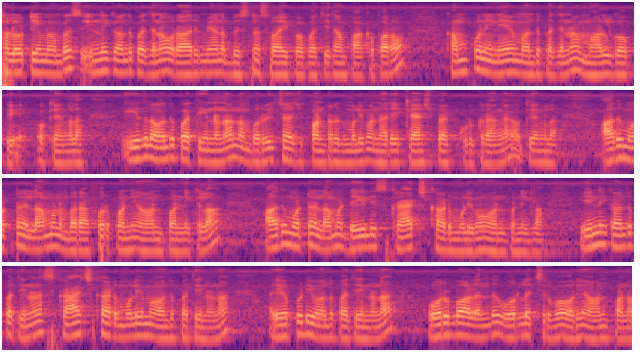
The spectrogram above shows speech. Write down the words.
ஹலோ டீம் மெம்பர்ஸ் இன்றைக்கி வந்து பார்த்திங்கன்னா ஒரு அருமையான பிஸ்னஸ் வாய்ப்பை பற்றி தான் பார்க்க போகிறோம் கம்பெனி நேம் வந்து பார்த்திங்கன்னா மால்கோபே ஓகேங்களா இதில் வந்து பார்த்திங்கன்னா நம்ம ரீசார்ஜ் பண்ணுறது மூலிமா நிறைய கேஷ்பேக் கொடுக்குறாங்க ஓகேங்களா அது மட்டும் இல்லாமல் நம்ம ரெஃபர் பண்ணி ஆன் பண்ணிக்கலாம். அது மட்டும் இல்லாமல் டெய்லி ஸ்க்ராட்ச் கார்டு மூலிமா ஆன் பண்ணிக்கலாம். இன்றைக்கி வந்து பார்த்திங்கன்னா ஸ்க்ராட்ச் கார்டு மூலிமா வந்து பார்த்திங்கன்னா எப்படி வந்து பார்த்திங்கன்னா ஒரு ரூபாலேருந்து ஒரு லட்ச ரூபா வரையும் ஆன் பண்ண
